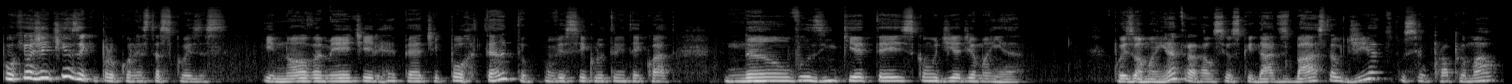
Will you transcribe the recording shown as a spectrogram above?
porque os gentios é que procuram estas coisas. E novamente ele repete, portanto, no versículo 34, não vos inquieteis com o dia de amanhã, pois o amanhã trará os seus cuidados, basta o dia o seu próprio mal.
